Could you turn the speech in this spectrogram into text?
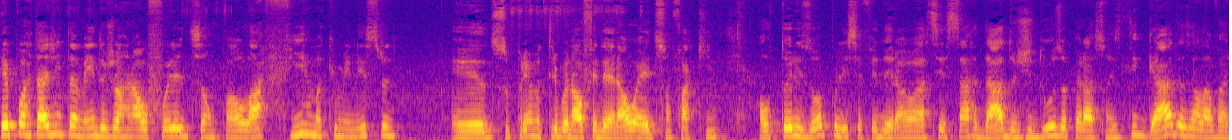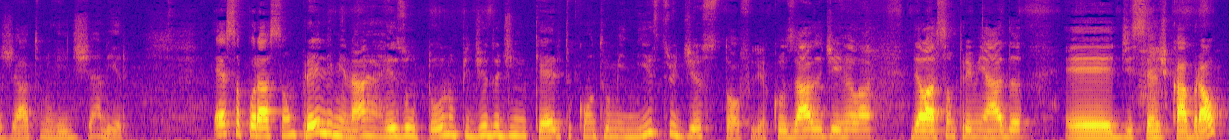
Reportagem também do jornal Folha de São Paulo afirma que o ministro eh, do Supremo Tribunal Federal, Edson Fachin, autorizou a Polícia Federal a acessar dados de duas operações ligadas à Lava Jato no Rio de Janeiro. Essa apuração preliminar resultou no pedido de inquérito contra o ministro Dias Toffoli, acusado de delação premiada é, de Sérgio Cabral,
